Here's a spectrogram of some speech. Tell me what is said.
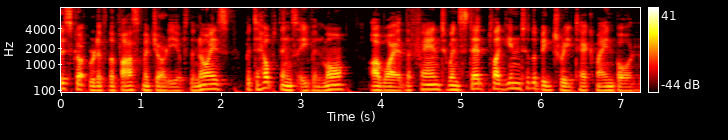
This got rid of the vast majority of the noise, but to help things even more, I wired the fan to instead plug into the Bigtree Tech mainboard,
